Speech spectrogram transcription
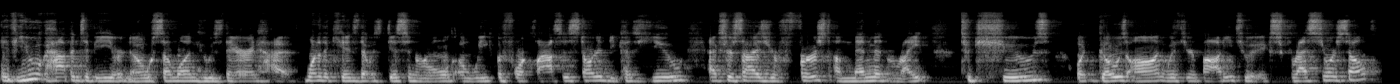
if you happen to be or know someone who was there and had one of the kids that was disenrolled a week before classes started because you exercise your First Amendment right to choose what goes on with your body to express yourself,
